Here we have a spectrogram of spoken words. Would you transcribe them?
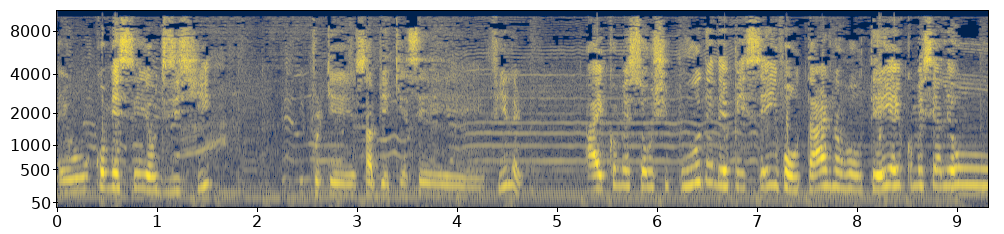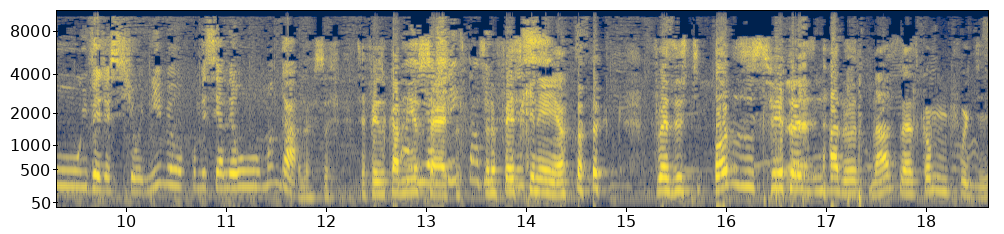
Aí eu comecei, eu desisti, porque eu sabia que ia ser filler. Aí começou o Shippuden, daí eu pensei em voltar, não voltei, aí eu comecei a ler o. Em vez de assistir o anime, eu comecei a ler o mangá. Você fez o caminho Aí, achei certo. que tava Você não fez que nem eu. Fui assistir todos os fillers de Naruto. Nossa, como me fudi.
